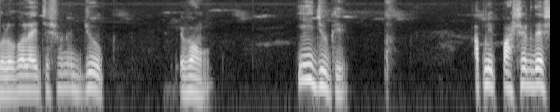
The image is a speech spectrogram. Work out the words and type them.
গ্লোবালাইজেশনের যুগ এবং এই যুগে আপনি পাশের দেশ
